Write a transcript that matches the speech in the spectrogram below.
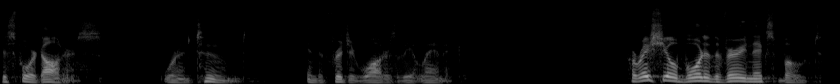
His four daughters were entombed in the frigid waters of the Atlantic. Horatio boarded the very next boat,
